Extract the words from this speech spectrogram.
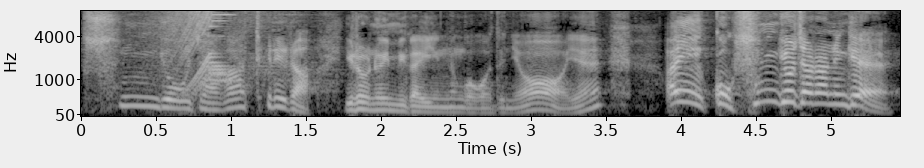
순교자가 되리라. 이런 의미가 있는 거거든요. 예? 아니 꼭 순교자라는 게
